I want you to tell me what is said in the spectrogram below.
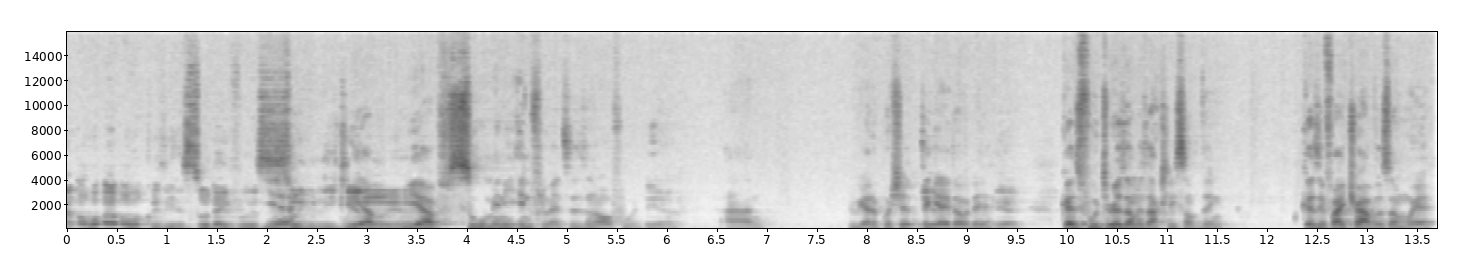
And our, our, cuisine is so diverse, Yeah. so unique. We you have, know, yeah. we have so many influences in our food. yeah, And we got to push it to Yeah. get it out there. yeah. Because food tourism is actually something. Because if I travel somewhere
